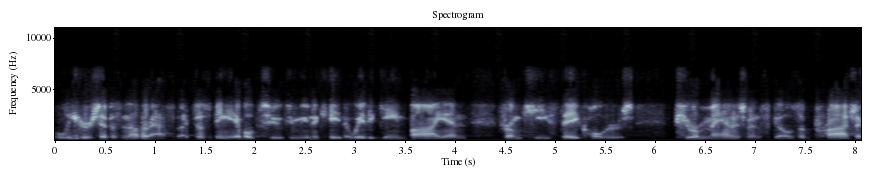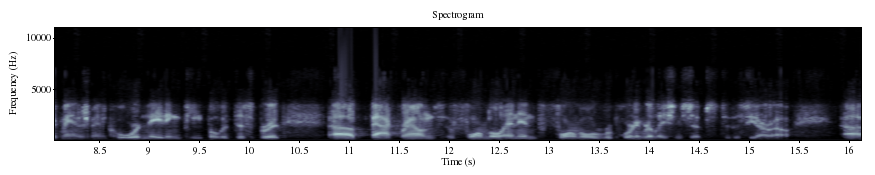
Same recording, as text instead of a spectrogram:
Leadership is another aspect, just being able to communicate in a way to gain buy in from key stakeholders. Pure management skills of project management, coordinating people with disparate uh, backgrounds, formal and informal reporting relationships to the CRO uh,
